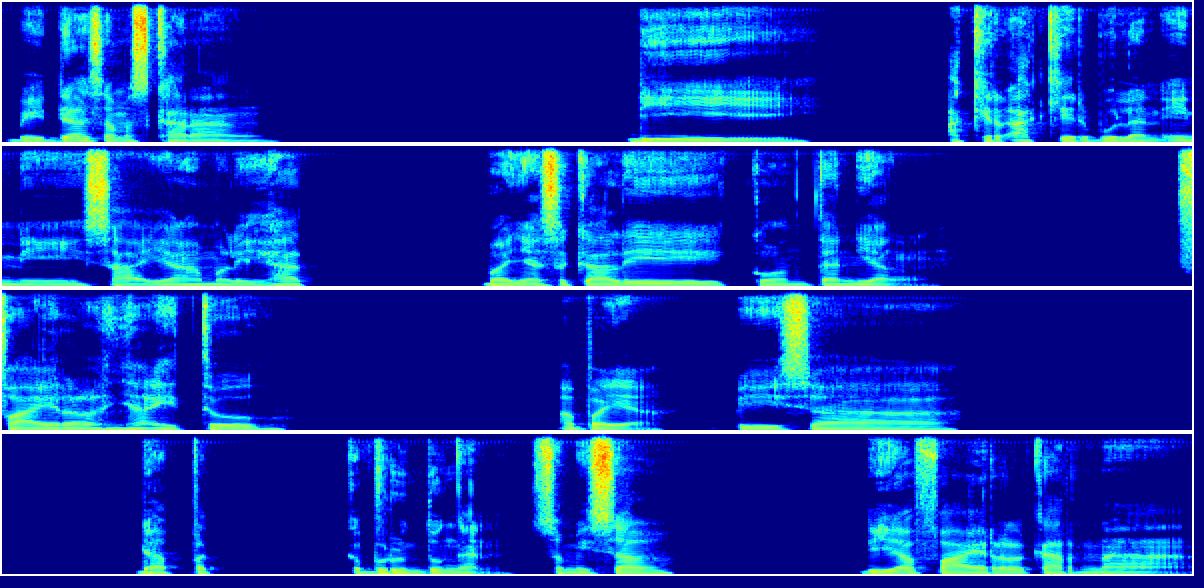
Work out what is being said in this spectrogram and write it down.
Beda sama sekarang di akhir-akhir bulan ini saya melihat banyak sekali konten yang viralnya itu apa ya bisa dapat keberuntungan. Semisal dia viral karena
